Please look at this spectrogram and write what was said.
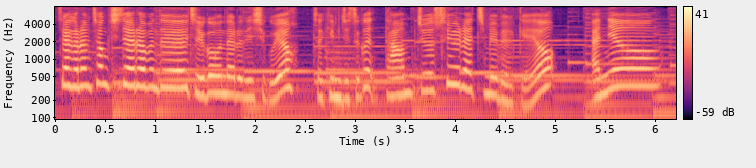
자 그럼 청취자 여러분들 즐거운 하루 되시고요. 저 김지숙은 다음 주 수요일 아침에 뵐게요. 안녕.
